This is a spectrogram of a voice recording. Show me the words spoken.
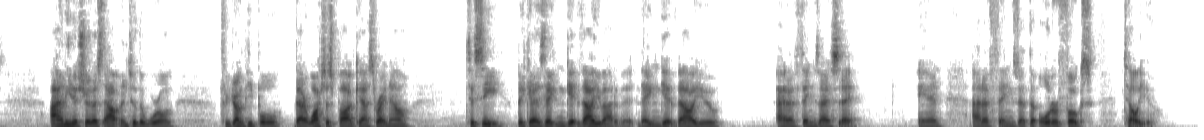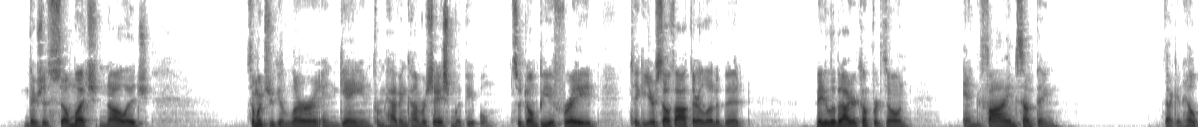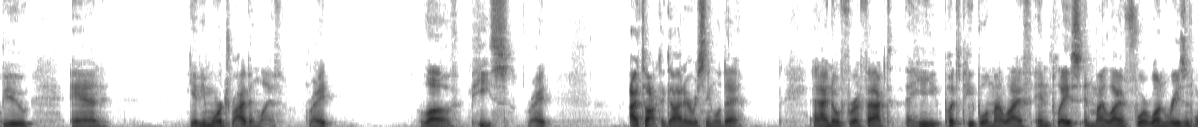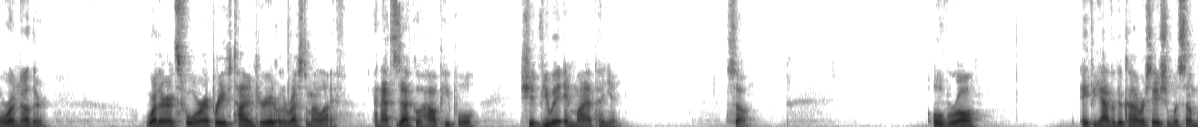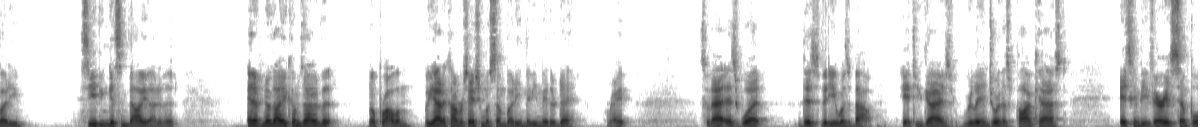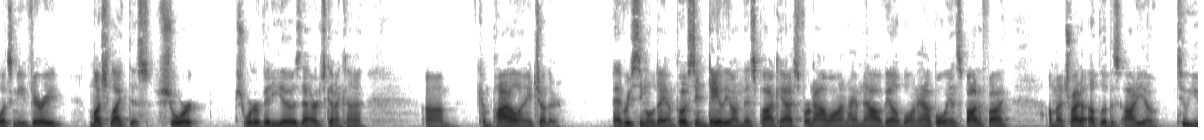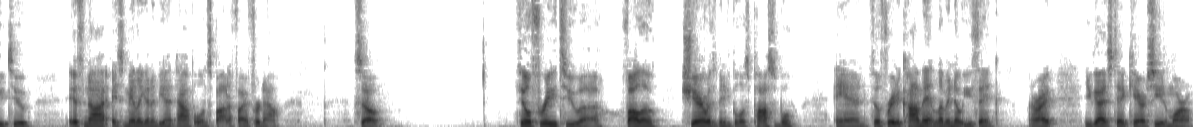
I need to share this out into the world for young people that watch this podcast right now to see because they can get value out of it. They can get value out of things I say and out of things that the older folks tell you. There's just so much knowledge so much you can learn and gain from having conversation with people. So don't be afraid to get yourself out there a little bit, maybe a little bit out of your comfort zone, and find something that can help you and give you more drive in life, right? Love, peace, right? I talk to God every single day. And I know for a fact that He puts people in my life in place in my life for one reason or another, whether it's for a brief time period or the rest of my life. And that's exactly how people should view it, in my opinion. So, overall, if you have a good conversation with somebody, see if you can get some value out of it. And if no value comes out of it, no problem. But you had a conversation with somebody, maybe made their day, right? So that is what this video was about. If you guys really enjoy this podcast, it's going to be very simple. It's going to be very much like this short, shorter videos that are just going to kind of um, compile on each other every single day. I'm posting daily on this podcast for now on. I am now available on Apple and Spotify. I'm going to try to upload this audio to YouTube. If not, it's mainly going to be on Apple and Spotify for now. So feel free to uh, follow, share with as many people as possible, and feel free to comment and let me know what you think. All right? You guys take care. See you tomorrow.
